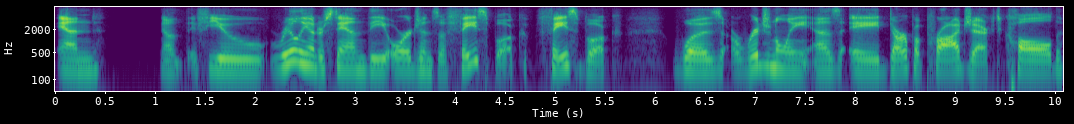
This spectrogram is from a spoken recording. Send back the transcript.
And know, if you really understand the origins of Facebook, Facebook was originally as a DARPA project called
